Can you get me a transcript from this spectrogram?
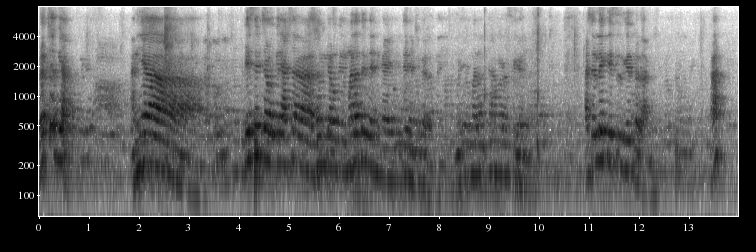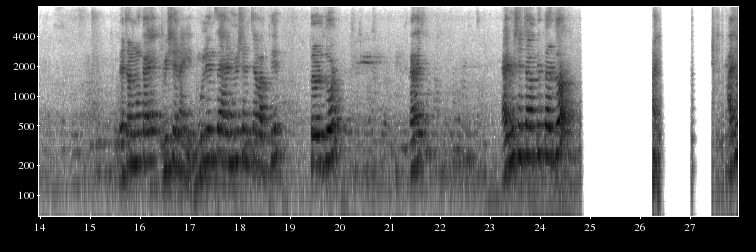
लक्षात घ्या. आणि या केसेसच्या वगैरे अशा धमक्या वगैरे मला तरी त्यांनी काय देण्याची गरज नाही. म्हणजे मला ते असं काही अशा लय केसेस घेतलं आम्ही. हा? त्याच्यामुळे काही विषय नाही मुलींचा ऍडमिशनच्या बाबतीत तडजोड करायची? ऍडमिशनच्या बाबतीत तडजोड नाही.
